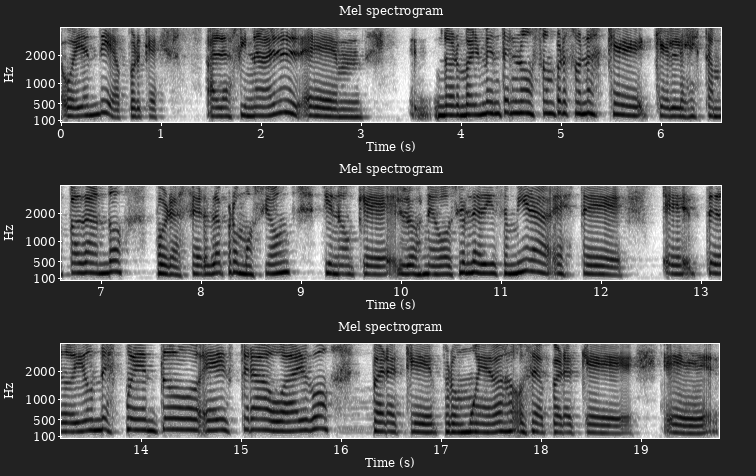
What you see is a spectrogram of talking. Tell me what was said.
hoy en día, porque a la final em, normalmente no son personas que, que, les están pagando por hacer la promoción, sino que los negocios le dicen, mira, este, eh, te doy un descuento extra o algo para que promuevas, o sea, para que eh,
